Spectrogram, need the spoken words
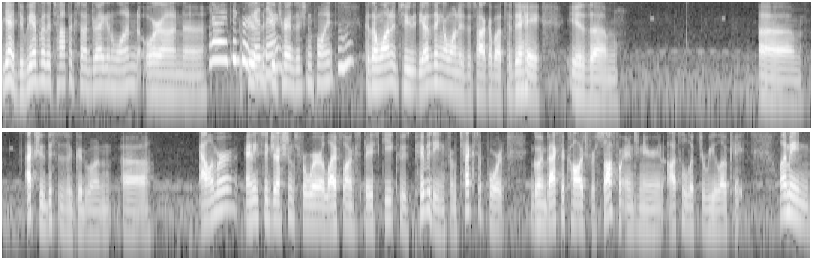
yeah, did we have other topics on Dragon One or on? Uh, No, I think we're good. it was a there. Mm-hmm. good transition point because I wanted to. The other thing I wanted to talk about today is um, um, actually this is a good one. Uh, Alimer, any suggestions for where a lifelong space geek who's pivoting from tech support and going back to college for software engineering ought to look to relocate? Well, I mean,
